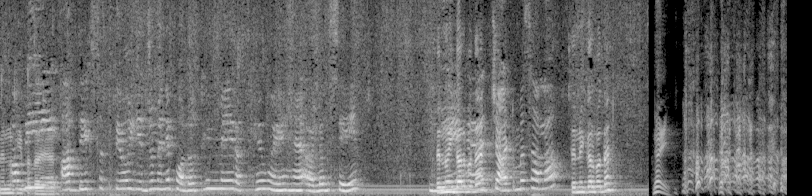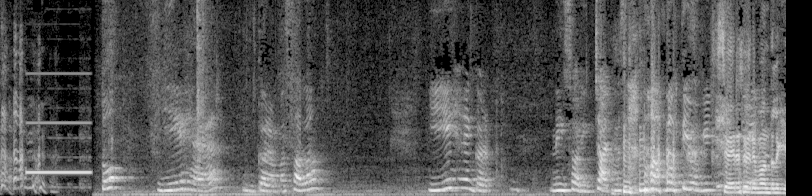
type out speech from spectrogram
अभी आप देख सकते हो ये जो मैंने पॉलोथीन में रखे हुए हैं अलग से तेन गल पता है चाट मसाला। तेन गल पता है? नहीं। तो ये है गरम मसाला। ये है गर नहीं सॉरी चाट मसाला। हाँ, होगी सवेरे सवेरे बंद लगी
